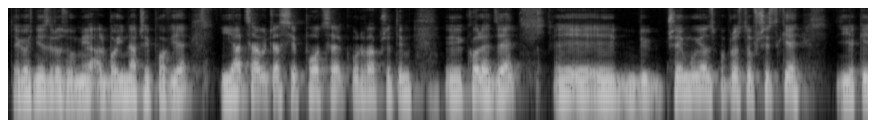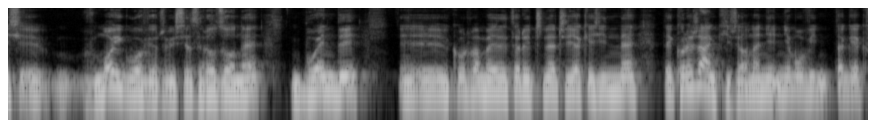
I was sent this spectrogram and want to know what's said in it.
czegoś nie zrozumie, albo inaczej powie. I ja cały czas się pocę, kurwa, przy tym y, koledze, y, y, przejmując po prostu wszystkie jakieś w mojej głowie oczywiście zrodzone błędy yy, kurwa merytoryczne, czy jakieś inne tej koleżanki, że ona nie, nie mówi tak jak,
